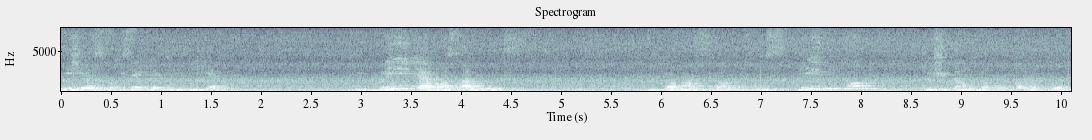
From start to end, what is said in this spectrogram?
e Jesus ainda dizia que brilhe a vossa luz. Então, nós somos o Espírito que estamos ocupando o corpo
